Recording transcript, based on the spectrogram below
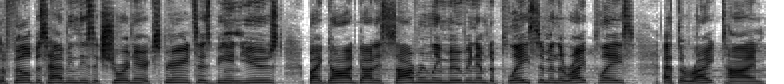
So Philip is having these extraordinary experiences being used by God. God is sovereignly moving him to place him in the right place at the right time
